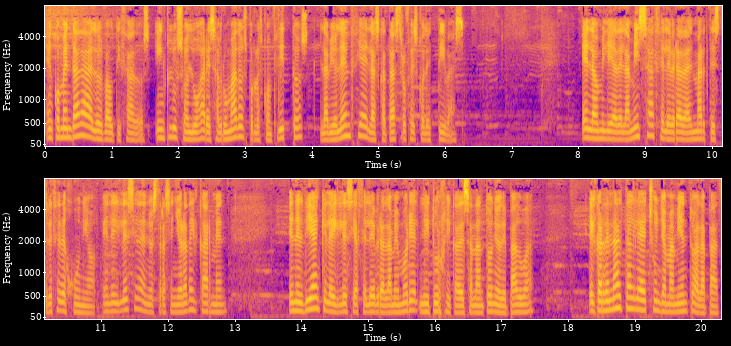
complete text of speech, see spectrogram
encomendada a los bautizados, incluso en lugares abrumados por los conflictos, la violencia y las catástrofes colectivas. En la homilía de la misa, celebrada el martes 13 de junio en la iglesia de Nuestra Señora del Carmen, en el día en que la Iglesia celebra la memoria litúrgica de San Antonio de Padua, el cardenal Tagle ha hecho un llamamiento a la paz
